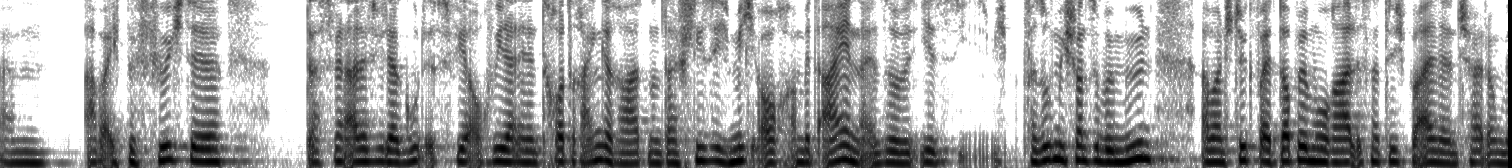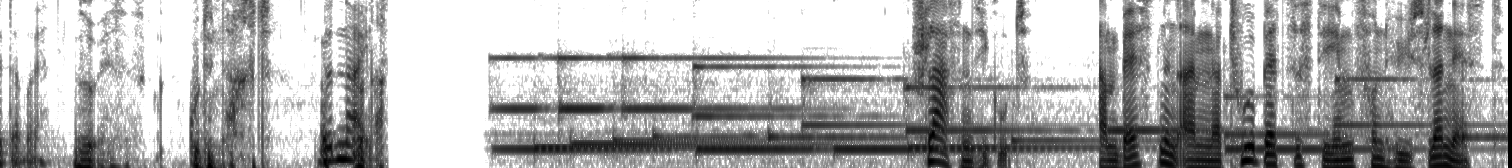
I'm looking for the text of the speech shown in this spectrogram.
Ähm, aber ich befürchte, dass wenn alles wieder gut ist, wir auch wieder in den Trott reingeraten. Und da schließe ich mich auch mit ein. Also jetzt, ich versuche mich schon zu bemühen, aber ein Stück weit Doppelmoral ist natürlich bei allen Entscheidungen mit dabei. So ist es. Gute Nacht. Good night. Schlafen Sie gut. Am besten in einem Naturbettsystem von Hüßler Nest.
